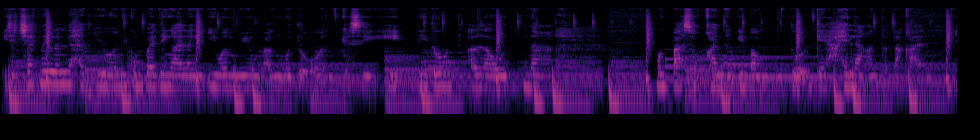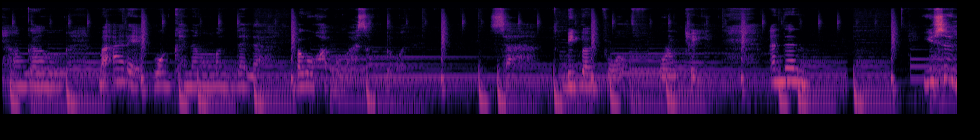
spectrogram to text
i-check nila lahat yun kung pwede nga lang iwan mo yung bag mo doon kasi he- they don't allowed na magpasok ka ng ibang doon kaya kailangan tatakan hanggang maari huwag ka nang magdala bago ka pumasok doon sa Big Wolf World Trade and then you should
